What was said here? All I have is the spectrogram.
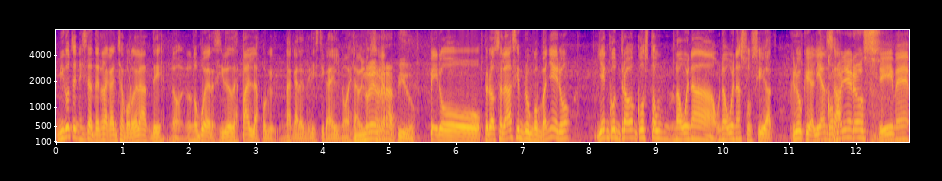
Bigote necesita tener la cancha por delante. No, no, no puede recibir de espaldas porque una característica de él no es la No velocidad. es rápido. Pero, pero se la da siempre un compañero y ha encontrado en Costa una buena, una buena sociedad. Creo que Alianza. Compañeros, Dime.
